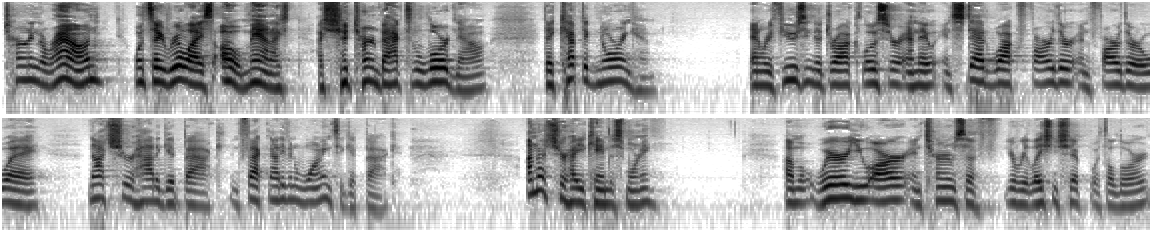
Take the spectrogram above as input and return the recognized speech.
turning around once they realized, oh man, I, I should turn back to the Lord now, they kept ignoring him and refusing to draw closer, and they instead walked farther and farther away, not sure how to get back. In fact, not even wanting to get back. I'm not sure how you came this morning, um, where you are in terms of your relationship with the Lord.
